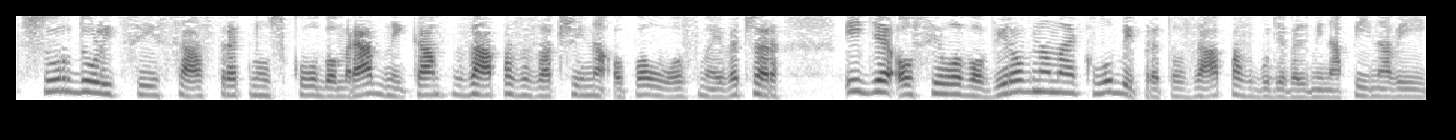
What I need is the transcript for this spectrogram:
V Surdulici sa stretnú s klubom Radnika. Zápas začína o pol 8 večer. Ide o silovo vyrovnané kluby, preto zápas bude veľmi napínavý.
